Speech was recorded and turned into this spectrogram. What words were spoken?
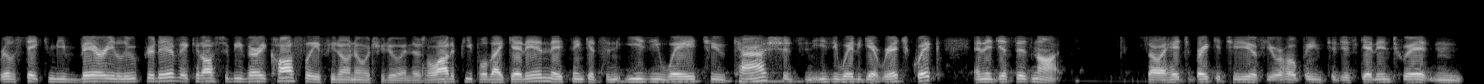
real estate can be very lucrative. It could also be very costly if you don't know what you're doing. There's a lot of people that get in, they think it's an easy way to cash, it's an easy way to get rich quick, and it just is not. So I hate to break it to you if you were hoping to just get into it and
